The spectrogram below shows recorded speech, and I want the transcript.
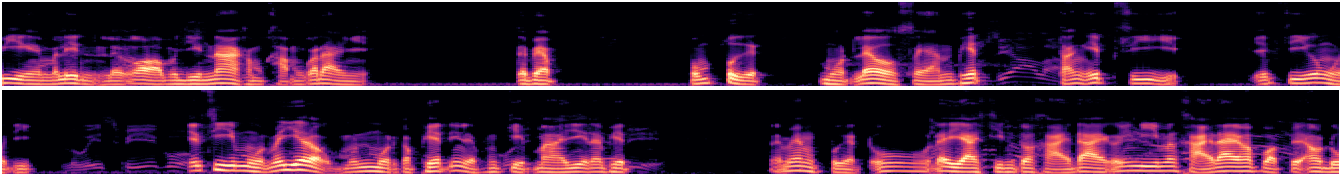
วี่ไงมาเล่น แล้วก็มายืนหน้าขำๆก็ได้ไงแต่แบบผมเปิดหมดแล้วแสนเพชรทั้ง FC อีก FC ก็หมดอีก FC หมดไม่เยอะหรอกมันหมดกับเพชรนี่แหละผมเก็บมาเยอะนะเพชรแล้วแม่งเปิดโอ้ได้ยาชินตัวขายได้ ก็ยังดีมันขายได้มาปลอบใจเอาโด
